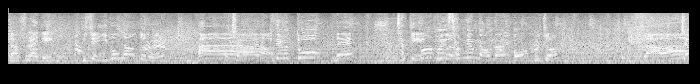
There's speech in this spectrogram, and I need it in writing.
자, 슬라이딩. 글쎄 이번 라운드를 아, 자 이렇게 되면 또 네, 잡기. 또한 번에 그거요. 3명 나오나요 이거? 그렇죠. 자, 아, 자.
